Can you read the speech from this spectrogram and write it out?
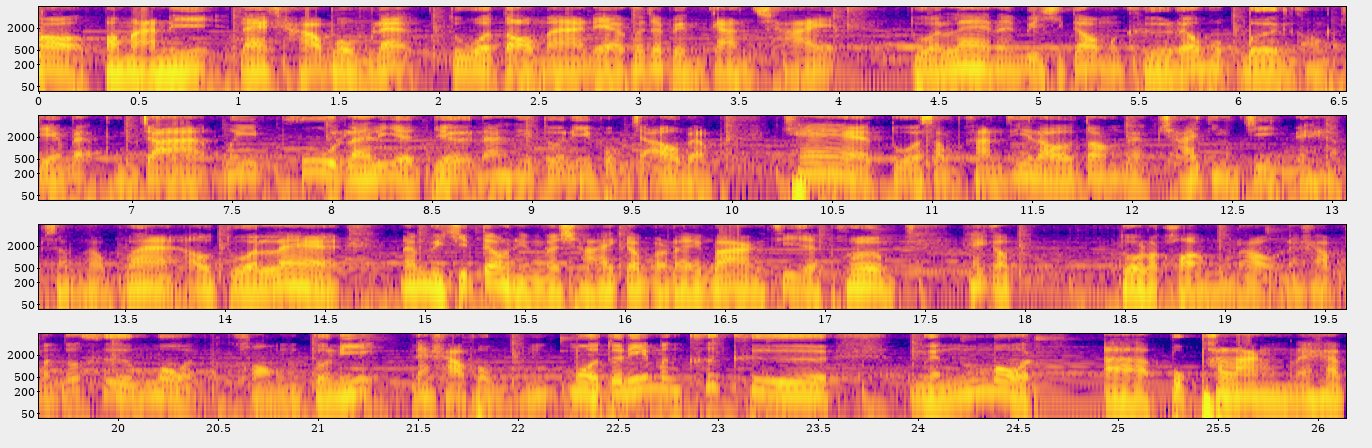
ก็ประมาณนี้นะครับผมและตัวต่อมาเนี่ยก็จะเป็นการใช้ตัวแรกนั้นบิคิตอลมันคือระบบเบิร์นของเกมและผมจะไม่พูดรายละเอียดเยอะนะในตัวนี้ผมจะเอาแบบแค่ตัวสำคัญที่เราต้องแบบใช้จริงๆนะครับสำหรับว่าเอาตัวแรกนั้นบิคิตอลเนี่ยมาใช้กับอะไรบ้างที่จะเพิ่มให้กับ ตัวละครของเรานะครับ มันก็คือโหมดของตัวนี้นะครับผมโหมดตัวนี้มันก็คือเหมือนโหมดปลุกพลังนะครับ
